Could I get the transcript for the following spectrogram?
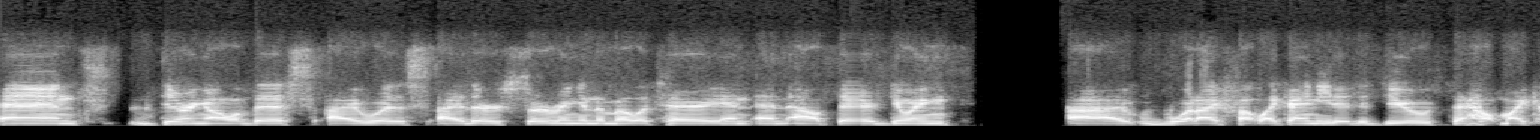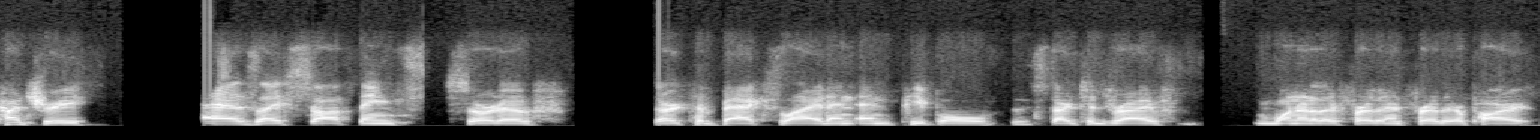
and during all of this, I was either serving in the military and, and out there doing uh, what I felt like I needed to do to help my country as I saw things sort of start to backslide and, and people start to drive one another further and further apart.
